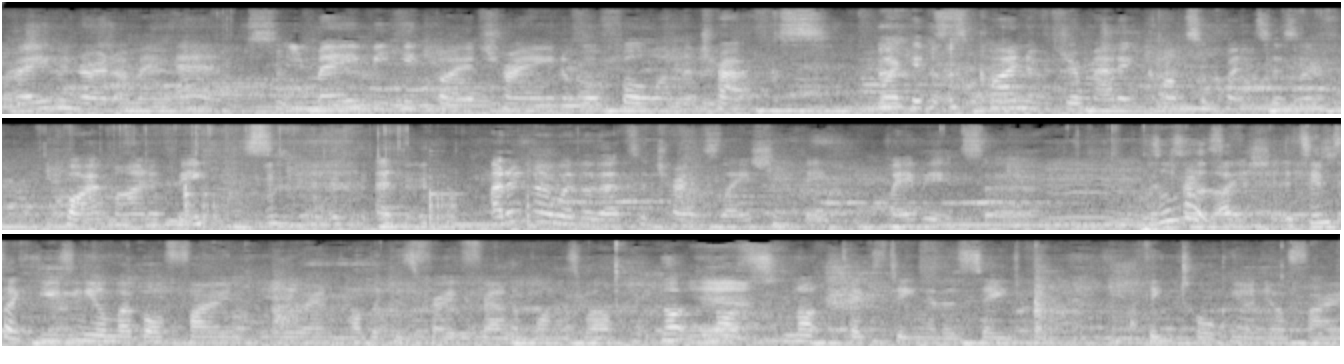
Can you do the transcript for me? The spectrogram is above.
I even wrote on my hand. You may be hit by a train or fall on the tracks. Like it's kind of dramatic consequences of quite minor things. And I don't know whether that's a translation thing. Maybe it's a. It's also, like, translation it seems like using your mobile phone anywhere in public is very frowned upon as well. Not Yeah. not not texting in a seat, but I think talking on your phone.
